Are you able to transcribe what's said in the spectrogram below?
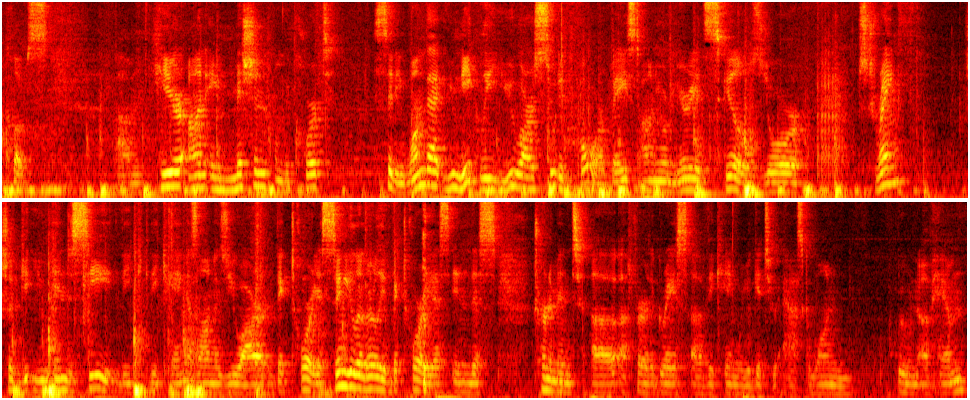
close. Um, here on a mission from the court city, one that uniquely you are suited for based on your myriad skills, your strength should get you in to see the, the king as long as you are victorious, singularly victorious in this tournament uh, uh, for the grace of the king, where you get to ask one boon of him.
